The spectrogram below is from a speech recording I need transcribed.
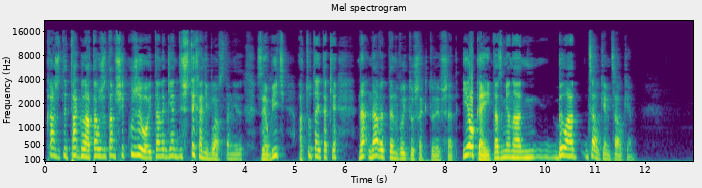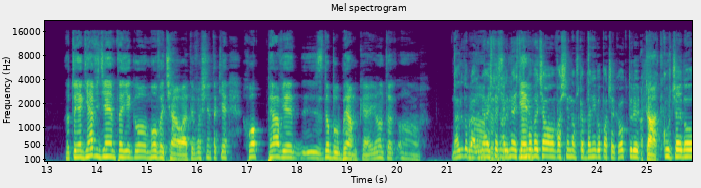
Każdy tak latał, że tam się kurzyło i ta Legia sztycha nie była w stanie zrobić, a tutaj takie, na, nawet ten Wojtuszek, który wszedł. I okej, okay, ta zmiana była całkiem, całkiem. No to jak ja widziałem tę jego mowę ciała, te właśnie takie chłop prawie y, zdobył bramkę i on tak, o, no ale dobra, ale no, miałeś też, ale miałeś też mowę ciała właśnie na przykład Daniego Paczeko, który tak. kurczę, no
